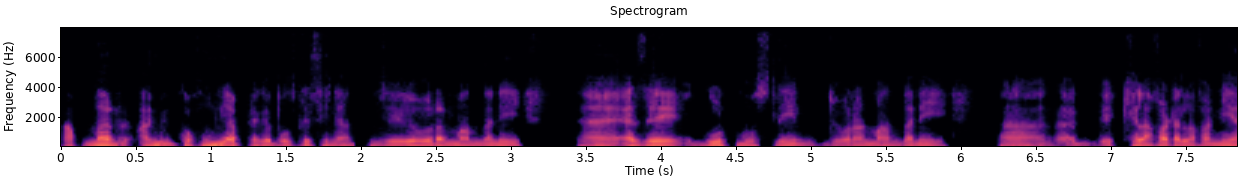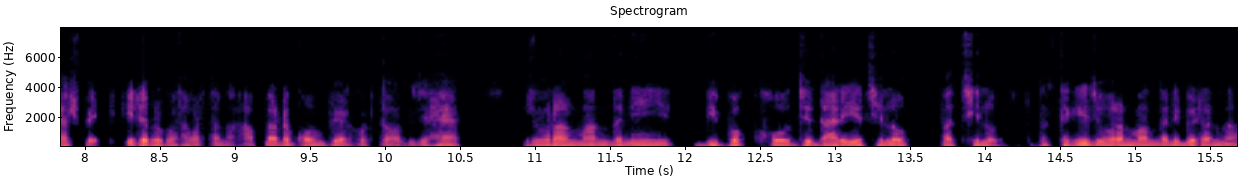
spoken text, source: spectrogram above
আপনার আমি কখনোই আপনাকে বলতেছি না যে Zohran Mamdani uh as a good Muslim, Zohran Mamdani আ আ খেলাফা-টেলাফা নিয়ে আসবে। এই টাইপের কথাবার্তা না। আপনার একটা কম্পেয়ার করতে হবে যে হ্যাঁ, জোহরান মান্দানির বিপক্ষ যে দাঁড়িয়েছিল বা ছিল, তার থেকে জোহরান মান্দানি বেটার না?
